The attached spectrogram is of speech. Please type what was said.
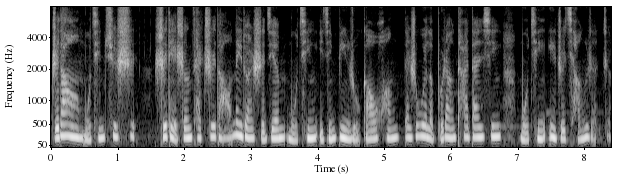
直到母亲去世，史铁生才知道那段时间母亲已经病入膏肓，但是为了不让他担心，母亲一直强忍着。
